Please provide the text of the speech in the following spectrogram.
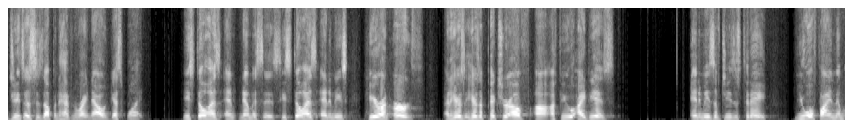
Jesus is up in heaven right now, and guess what? He still has nemesis. He still has enemies here on earth. And here's, here's a picture of uh, a few ideas. Enemies of Jesus today. You will find them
